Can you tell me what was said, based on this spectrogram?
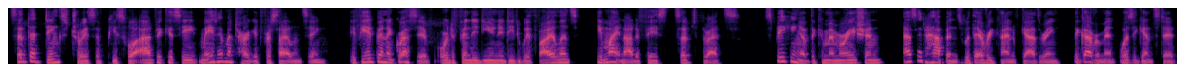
said that Dink's choice of peaceful advocacy made him a target for silencing. If he had been aggressive or defended unity with violence, he might not have faced such threats. Speaking of the commemoration, as it happens with every kind of gathering, the government was against it.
